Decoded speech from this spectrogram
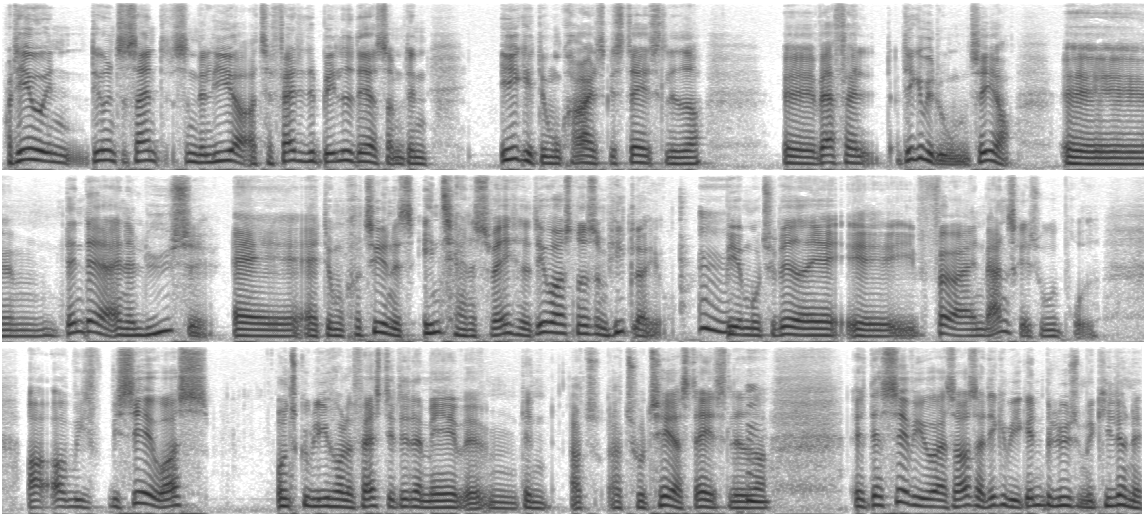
Og det er jo, en, det er jo interessant sådan lige at tage fat i det billede der, som den ikke-demokratiske statsleder, øh, i hvert fald, det kan vi dokumentere, øh, den der analyse af, af demokratiernes interne svaghed, det var også noget, som Hitler jo mm. bliver motiveret af øh, før en verdenskrigs udbrud. Og, og vi, vi ser jo også, undskyld lige holde fast i det der med øh, den autoritære statsleder, mm. øh, der ser vi jo altså også, og det kan vi igen belyse med kilderne,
